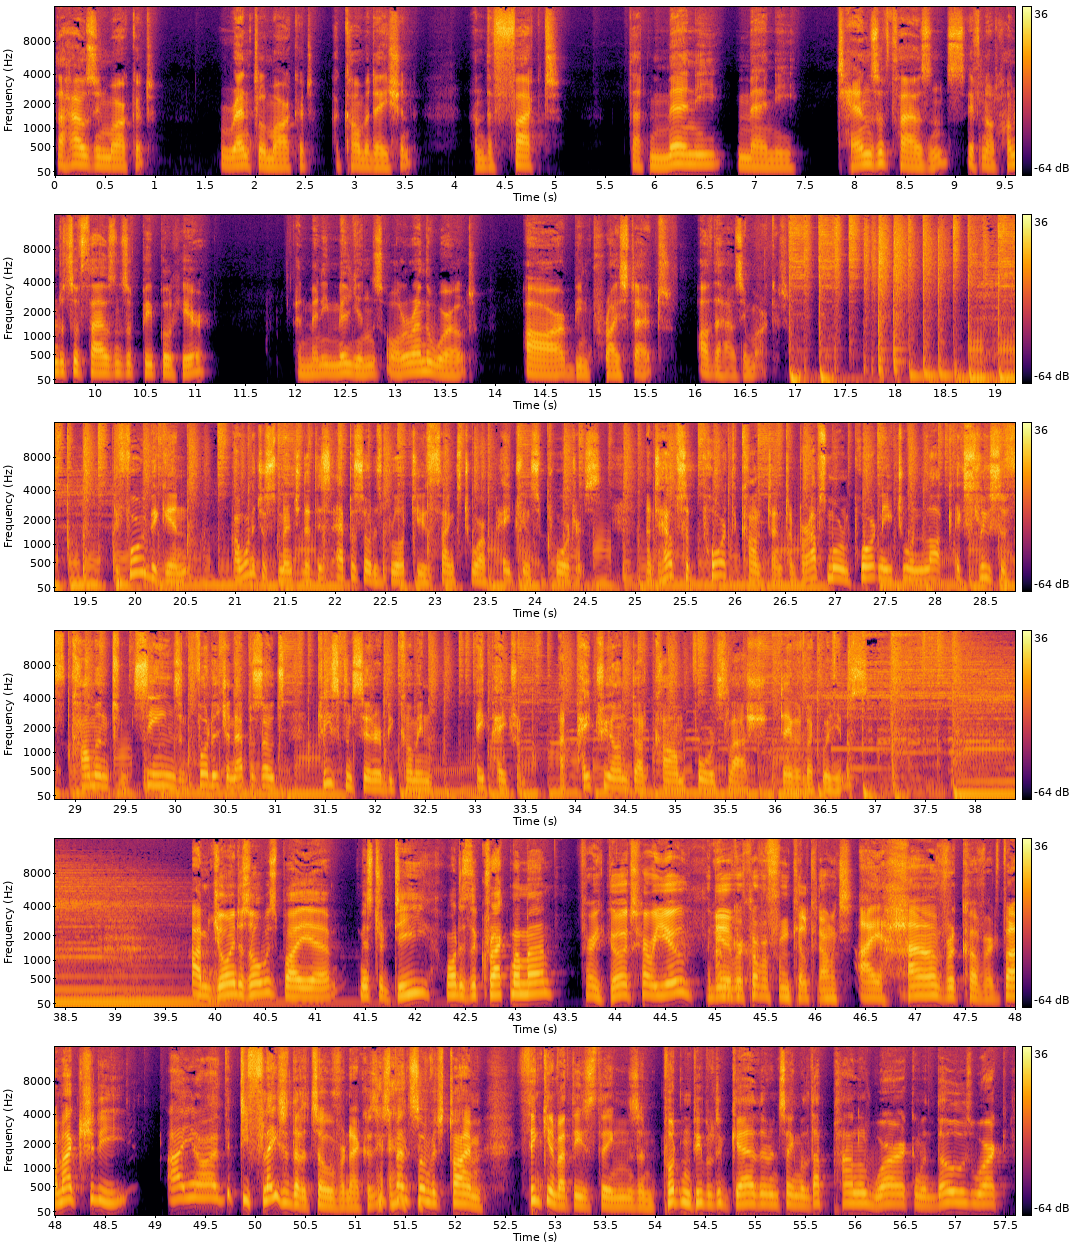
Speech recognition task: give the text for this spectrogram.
the housing market, rental market, accommodation, and the fact that many, many tens of thousands, if not hundreds of thousands of people here, and many millions all around the world are being priced out of the housing market. Before we begin, I want to just mention that this episode is brought to you thanks to our Patreon supporters. And to help support the content, and perhaps more importantly, to unlock exclusive comment and scenes and footage and episodes, please consider becoming a patron at patreon.com forward slash David McWilliams. I'm joined as always by uh, Mr. D. What is the crack, my man? Very good. How are you? Have you recovered from Kilkenomics? I have recovered, but I'm actually, I you know, I'm a bit deflated that it's over now because you spent so much time thinking about these things and putting people together and saying, "Will that panel work?" and "Will those work?"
